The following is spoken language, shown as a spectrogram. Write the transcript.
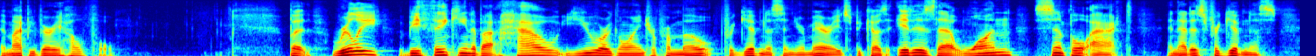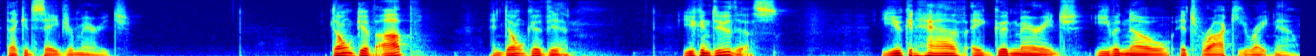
It might be very helpful but really be thinking about how you are going to promote forgiveness in your marriage because it is that one simple act, and that is forgiveness, that could save your marriage. Don't give up and don't give in. You can do this. You can have a good marriage even though it's rocky right now.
